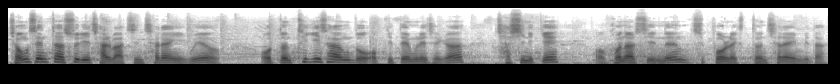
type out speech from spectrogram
정센터 수리 잘 마친 차량이고요. 어떤 특이 사항도 없기 때문에 제가 자신 있게 어, 권할 수 있는 지포 렉스턴 차량입니다.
